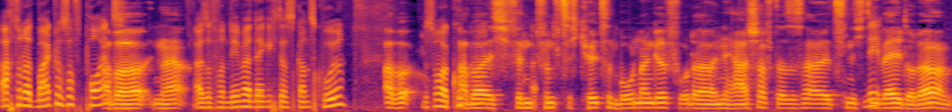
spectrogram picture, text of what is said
800 Microsoft Points. aber, naja, also von dem her denke ich, das ist ganz cool. aber, Müssen wir mal gucken. aber ich finde 50 Kills im Bodenangriff oder in der Herrschaft, das ist halt jetzt nicht Nee. die Welt, oder?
